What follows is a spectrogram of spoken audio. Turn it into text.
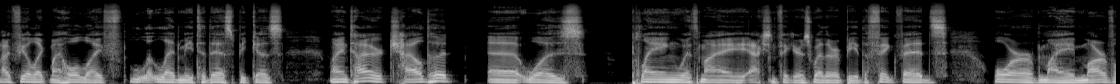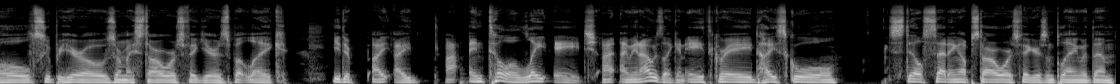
I feel like my whole life l- led me to this because my entire childhood uh, was playing with my action figures, whether it be the Fig Feds or my Marvel superheroes or my Star Wars figures. But like either I, I, I until a late age, I, I mean, I was like in eighth grade, high school, still setting up Star Wars figures and playing with them.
